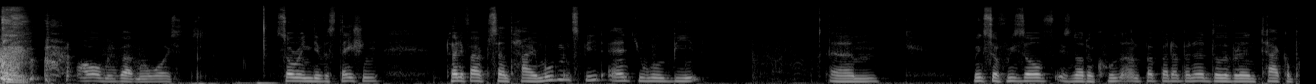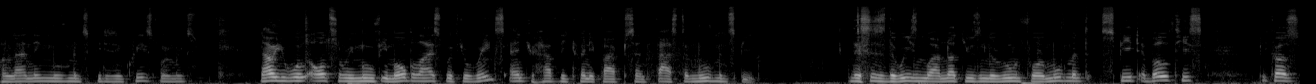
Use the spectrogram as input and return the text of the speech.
oh my god, my voice. Soaring Devastation 25% higher movement speed and you will be um, Wings of Resolve is not on cooldown but, but, but deliver an attack upon landing movement speed is increased when wings now you will also remove immobilize with your wings and you have the 25% faster movement speed this is the reason why I'm not using a rune for movement speed abilities because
